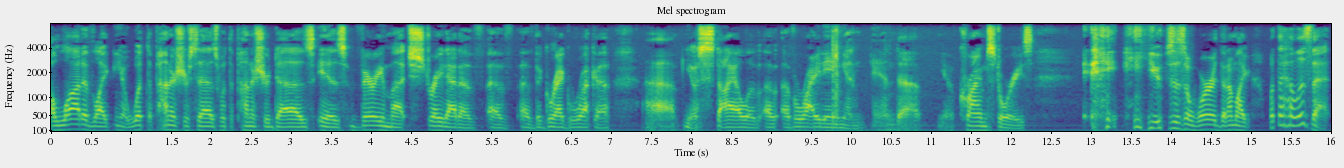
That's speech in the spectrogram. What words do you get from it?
a lot of like you know what the Punisher says, what the Punisher does is very much straight out of of, of the Greg Rucka uh, you know style of, of, of writing and and uh, you know crime stories. he uses a word that I'm like, what the hell is that?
